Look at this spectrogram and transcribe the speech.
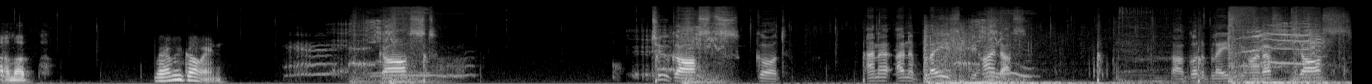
I'm up. Where are we going? Ghast. Two ghasts. God. And a and a blaze behind us. Oh, I've got a blaze behind us. Ghasts.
